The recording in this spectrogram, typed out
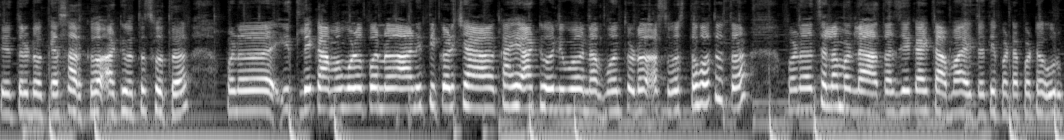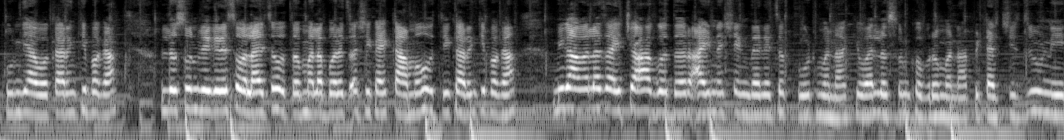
ते तर डोक्यात सारखं आठवतच होतं. पण इथले कामामुळं पण आणि तिकडच्या काही आठवणीमुळं ना मन थोडं अस्वस्थ होत होतं. पण चला म्हटलं आता जे काही कामं आहेत ते पटापट उरकून घ्यावं. कारण की बघा लसूण वगैरे सोलायचं होतं. मला बरेच अशी काही कामं होती. कारण की बघा मी गावाला जायच्या अगोदर आईनं शेंगदाण्याचं कूट म्हणा किंवा लसूण खोबरं म्हणा पिठाची जुळणी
